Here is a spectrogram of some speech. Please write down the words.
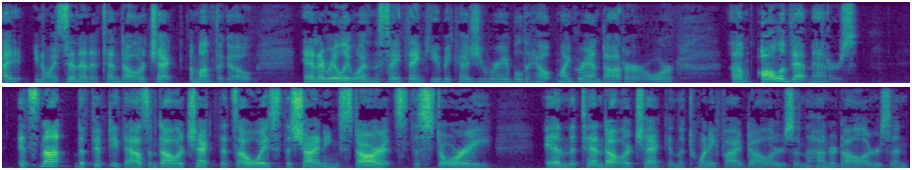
I, you know, I sent in a $10 check a month ago and I really wanted to say thank you because you were able to help my granddaughter or um, all of that matters. It's not the $50,000 check that's always the shining star. It's the story and the $10 check and the $25 and the $100 and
